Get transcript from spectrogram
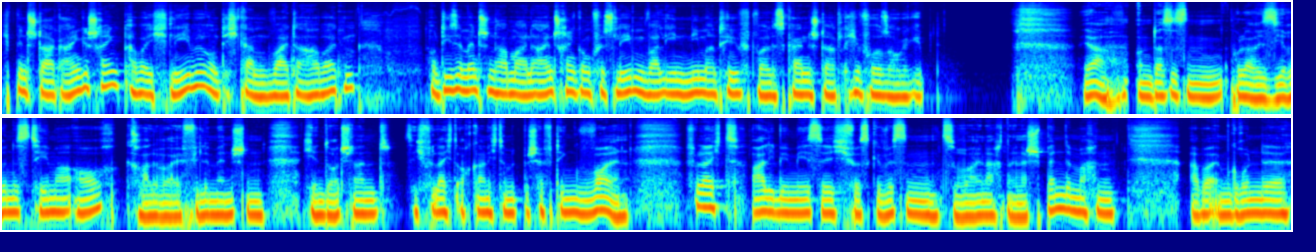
Ich bin stark eingeschränkt, aber ich lebe und ich kann weiter arbeiten. Und diese Menschen haben eine Einschränkung fürs Leben, weil ihnen niemand hilft, weil es keine staatliche Vorsorge gibt. Ja, und das ist ein polarisierendes Thema auch, gerade weil viele Menschen hier in Deutschland sich vielleicht auch gar nicht damit beschäftigen wollen. Vielleicht alibimäßig fürs Gewissen zu Weihnachten eine Spende machen, aber im Grunde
